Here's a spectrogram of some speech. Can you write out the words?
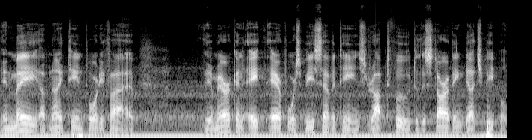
In May of 1945, the American 8th Air Force B-17s dropped food to the starving Dutch people.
